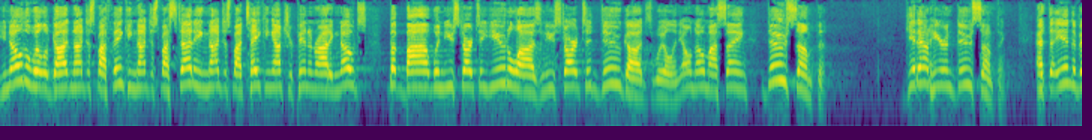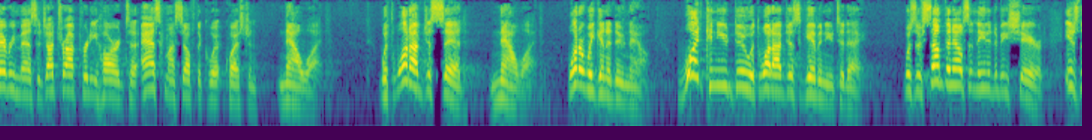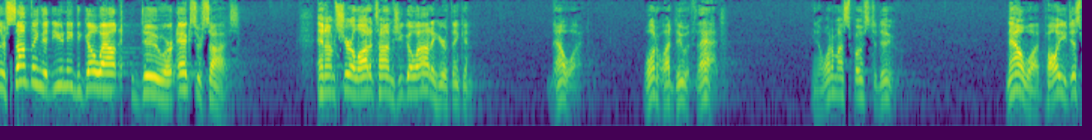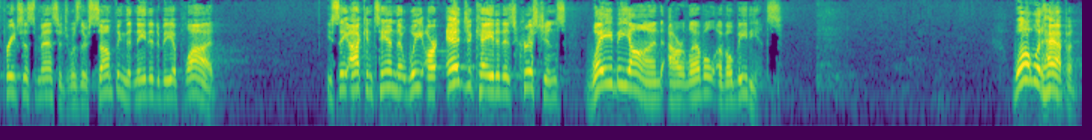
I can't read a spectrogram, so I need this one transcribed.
You know the will of God not just by thinking, not just by studying, not just by taking out your pen and writing notes, but by when you start to utilize and you start to do God's will. And y'all know my saying, do something. Get out here and do something. At the end of every message, I try pretty hard to ask myself the question, now what? With what I've just said, now what? What are we going to do now? What can you do with what I've just given you today? Was there something else that needed to be shared? Is there something that you need to go out and do or exercise? And I'm sure a lot of times you go out of here thinking, now what? What do I do with that? You know, what am I supposed to do? Now what? Paul, you just preached this message. Was there something that needed to be applied? You see, I contend that we are educated as Christians way beyond our level of obedience. What would happen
